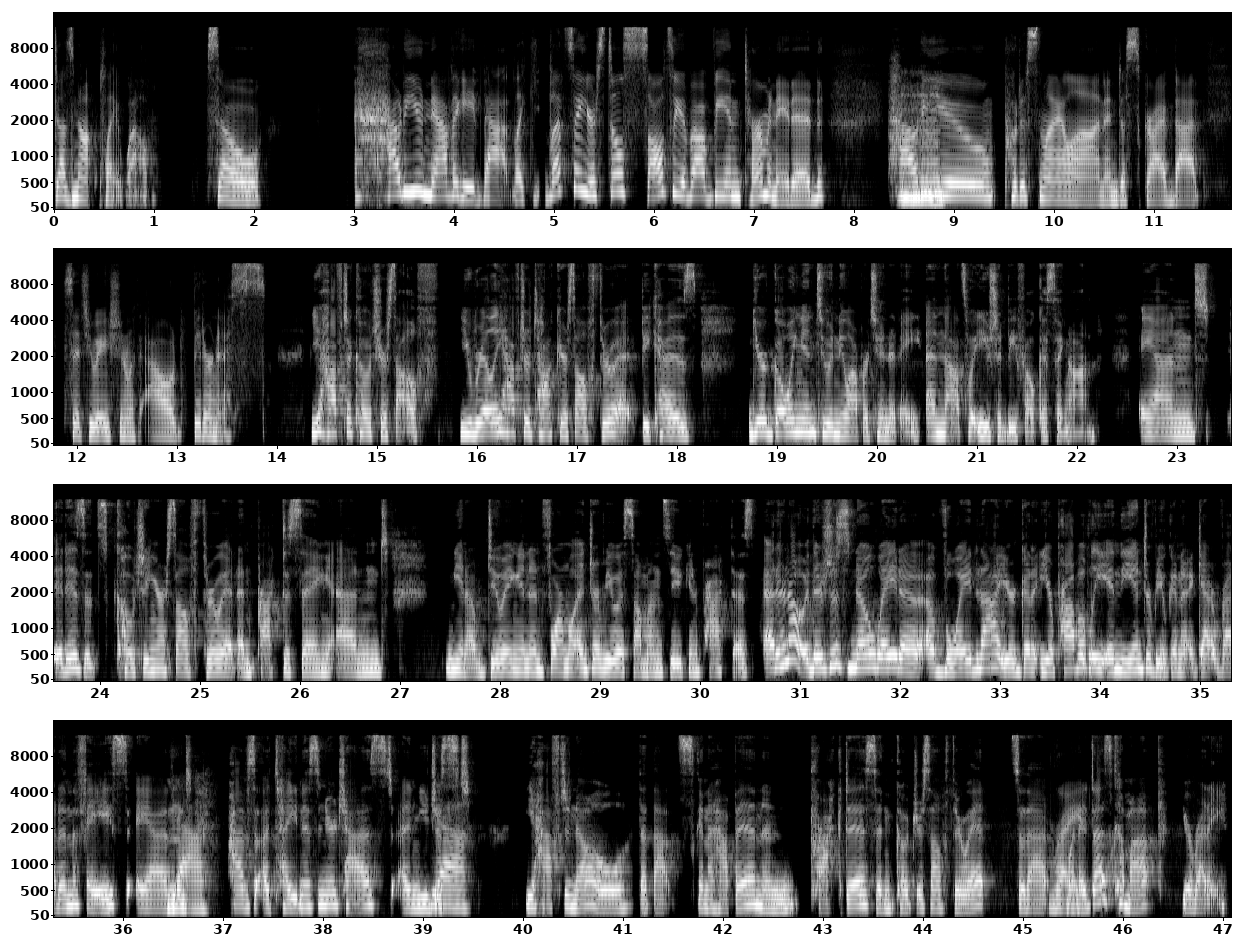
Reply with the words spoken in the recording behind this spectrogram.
does not play well. So, how do you navigate that? Like, let's say you're still salty about being terminated. How mm-hmm. do you put a smile on and describe that situation without bitterness? You have to coach yourself. You really have to talk yourself through it because you're going into a new opportunity and that's what you should be focusing on. And it is, it's coaching yourself through it and practicing and you know, doing an informal interview with someone so you can practice. I don't know. There's just no way to avoid that. You're going to, you're probably in the interview going to get red in the face and yeah. have a tightness in your chest. And you just, yeah. you have to know that that's going to happen and practice and coach yourself through it so that right. when it does come up, you're ready.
